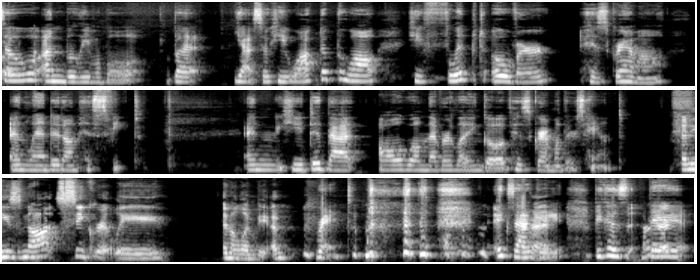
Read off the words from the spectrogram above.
so unbelievable. But yeah, so he walked up the wall, he flipped over his grandma and landed on his feet. And he did that all while never letting go of his grandmother's hand. And he's not secretly an Olympian. Right. exactly. Okay. Because okay. they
